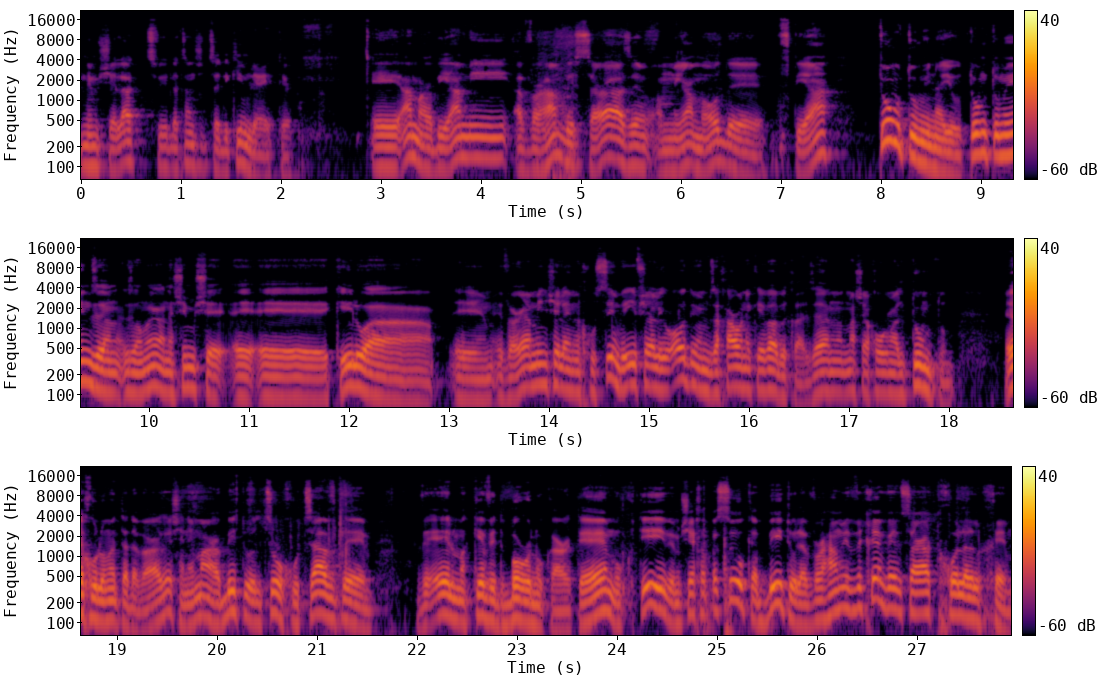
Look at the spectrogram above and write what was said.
נמשלה תפילתן של צדיקים לעתר. אה, אמר רבי עמי, אברהם ושרה, זו אמירה מאוד uh, מפתיעה, טומטומין היו, טומטומין זה, זה אומר אנשים שכאילו אה, uh, uh, איברי המין שלהם מכוסים ואי אפשר לראות אם הם זכר או נקבה בכלל, זה מה שאנחנו רואים על טומטום. איך הוא לומד את הדבר הזה? שנאמר הביטו אל צור חוצבתם ואל מקבת בור נוכרתם, וכתיב המשך הפסוק הביטו לאברהם אביכם ואל שרת חוללכם.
